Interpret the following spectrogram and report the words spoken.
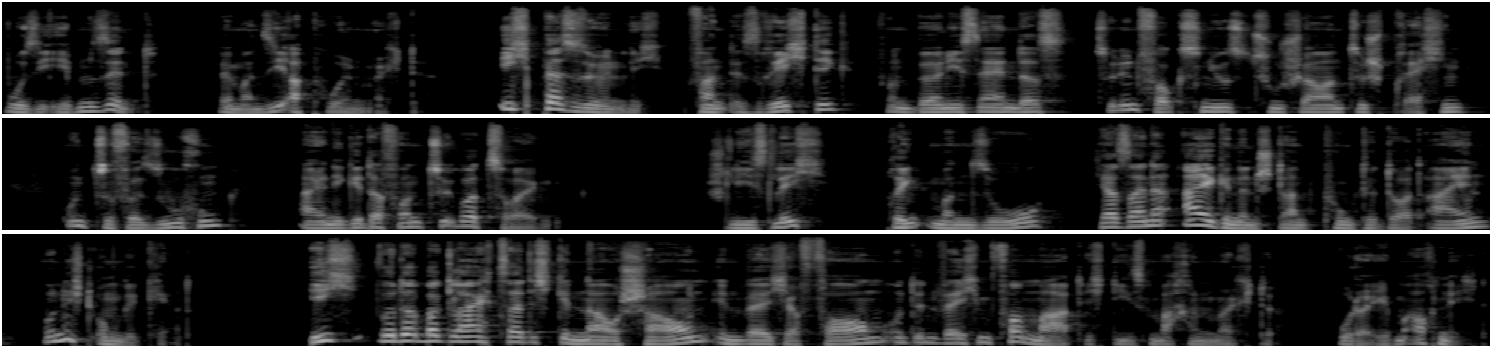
wo sie eben sind, wenn man sie abholen möchte. Ich persönlich fand es richtig, von Bernie Sanders zu den Fox News Zuschauern zu sprechen und zu versuchen, einige davon zu überzeugen. Schließlich bringt man so ja seine eigenen Standpunkte dort ein und nicht umgekehrt. Ich würde aber gleichzeitig genau schauen, in welcher Form und in welchem Format ich dies machen möchte oder eben auch nicht.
